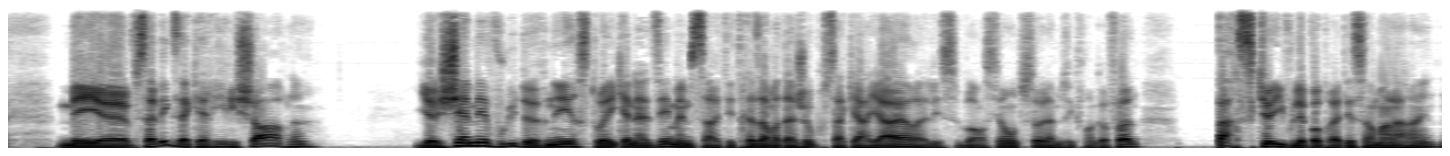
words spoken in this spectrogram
Mais euh, vous savez que Zachary Richard, là, il a jamais voulu devenir citoyen canadien, même si ça aurait été très avantageux pour sa carrière, les subventions, tout ça, la musique francophone, parce qu'il voulait pas prêter serment à la reine.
